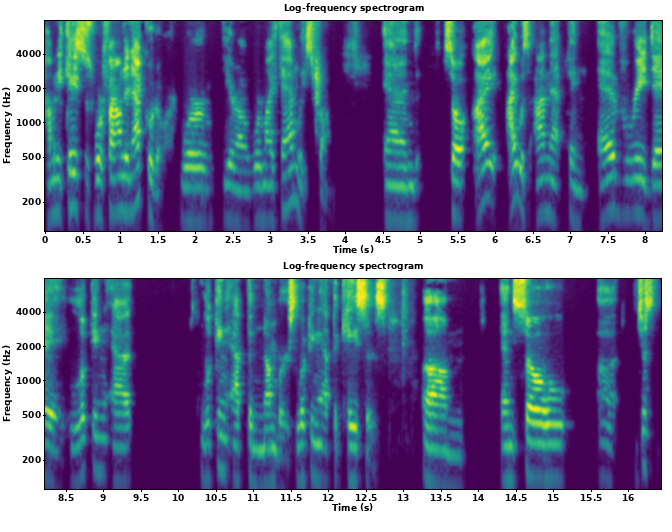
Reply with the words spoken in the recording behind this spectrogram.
how many cases were found in Ecuador, where you know where my family's from, and so I I was on that thing every day, looking at looking at the numbers, looking at the cases, um, and so uh, just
